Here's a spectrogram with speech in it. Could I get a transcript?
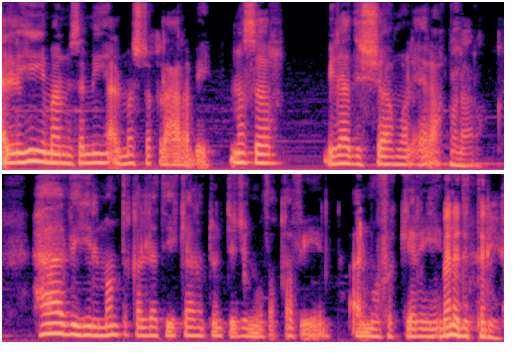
اللي هي ما نسميه المشرق العربي مصر بلاد الشام والعراق. والعراق. هذه المنطقة التي كانت تنتج المثقفين المفكرين. بلد التاريخ.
